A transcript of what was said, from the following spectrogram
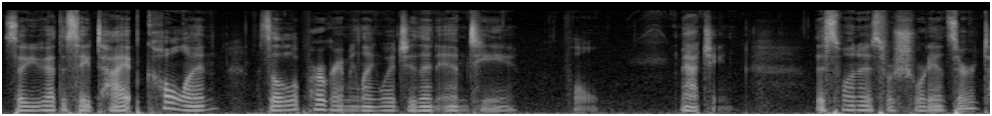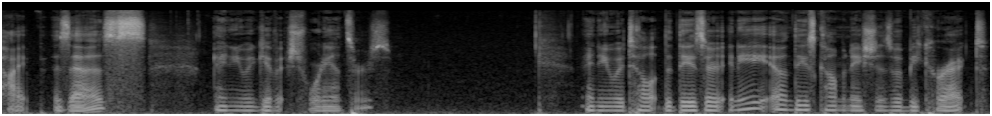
So you have to say type colon, that's a little programming language, and then MT, full matching. This one is for short answer, type is S, and you would give it short answers and you would tell it that these are any of these combinations would be correct.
